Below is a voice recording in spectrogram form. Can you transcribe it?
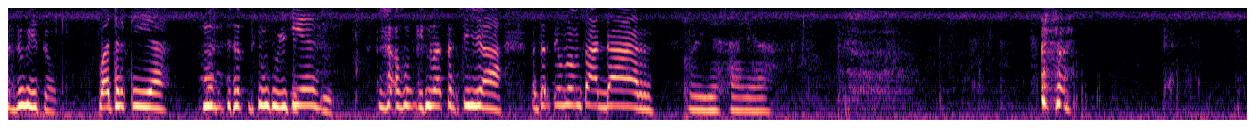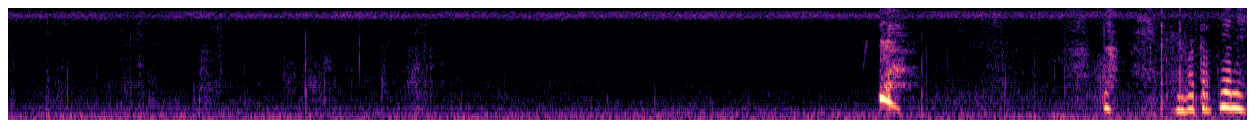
Terdu itu? Mbak Tertia. Mbak Terdu Iya. Nggak mungkin Mbak Tertia. Mbak Tertia belum sadar. Oh iya saya. Tertia nih,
